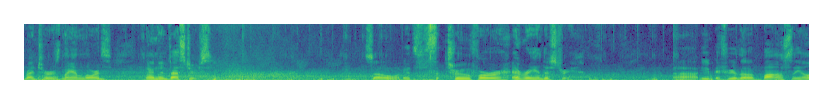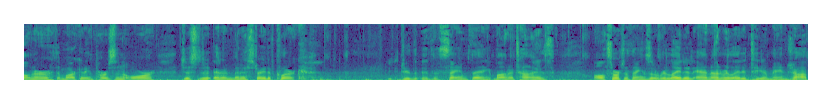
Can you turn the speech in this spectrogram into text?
renters, landlords, and investors. So it's true for every industry. Uh, if you're the boss, the owner, the marketing person, or just an administrative clerk, you can do the, the same thing monetize all sorts of things that are related and unrelated to your main job.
